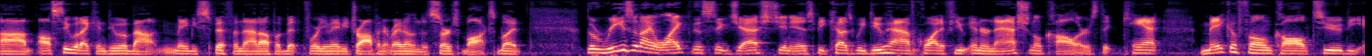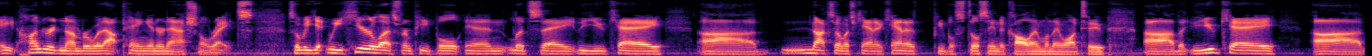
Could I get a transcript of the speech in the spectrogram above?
uh, I'll see what I can do about maybe spiffing that up a bit for you, maybe dropping it right under the search box. But The reason I like this suggestion is because we do have quite a few international callers that can't make a phone call to the 800 number without paying international rates. So we get we hear less from people in let's say the UK, uh, not so much Canada. Canada people still seem to call in when they want to, uh, but the UK, uh,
